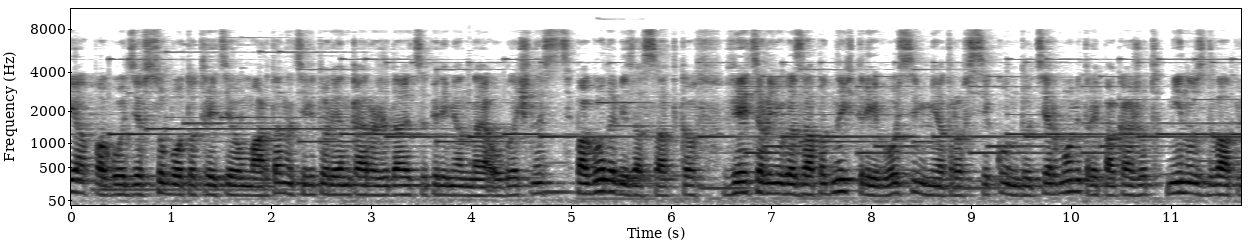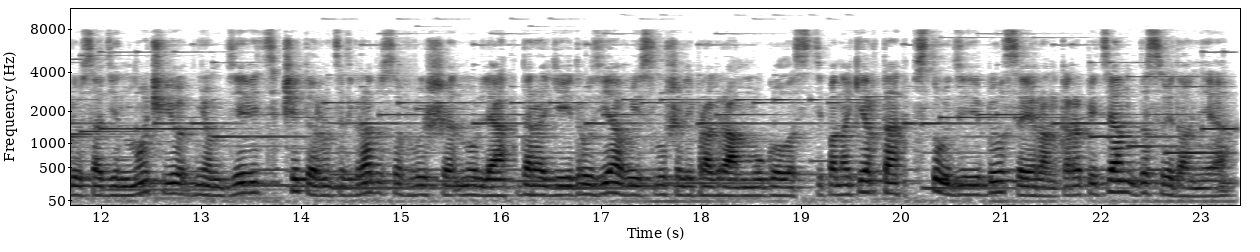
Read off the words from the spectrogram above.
И о погоде в субботу 3 марта на территории НКР ожидается переменная облачность. Погода без осадков. Ветер юго-западный 3,8 метров в секунду. Термометры покажут минус 2 плюс 1 ночью, днем 9, 14 градусов выше нуля. Дорогие друзья, вы слушали программу «Голос Степана Керта». В студии был Сейран Карапетян. До свидания.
